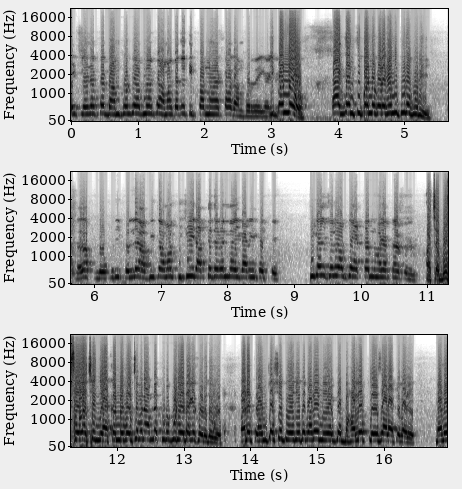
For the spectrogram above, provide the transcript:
এই প্লেজারটার দাম পড়বে আপনার আমার কাছে তিপ্পান্ন হাজার টাকা দাম পড়বে এই গাড়ি তিপ্পান্ন? একদম তিপ্পান্ন করে খালি পুরোপুরি। দাদা পুরোপুরি করলে আপনি তো আমার কিছুই রাখতে দেবেন না এই গাড়ির ক্ষেত্রে। ঠিক আছে চলুন আপনি একান্ন হাজার টাকা করুন। আচ্ছা বুঝতে পারছেন যে একান্ন বলছে মানে আমরা পুরোপুরি এটাকে করে দেবো। মানে পঞ্চাশে পেয়ে যেতে পারেন এই একটা ভালো প্লেজার একেবারে। মানে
